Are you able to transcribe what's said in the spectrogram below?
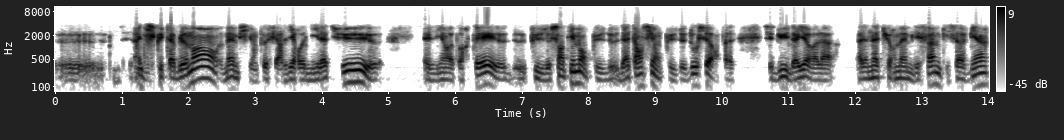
euh, indiscutablement, même si on peut faire de l'ironie là-dessus, euh, elles y ont apporté euh, de, plus de sentiments, plus d'attention, plus de douceur. Enfin, c'est dû d'ailleurs à la, à la nature même des femmes qui savent bien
